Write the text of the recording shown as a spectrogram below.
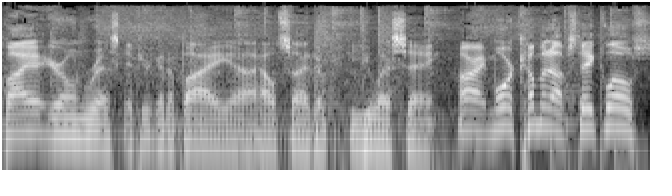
Buy at your own risk if you're going to buy uh, outside of the USA. All right, more coming up. Stay close.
